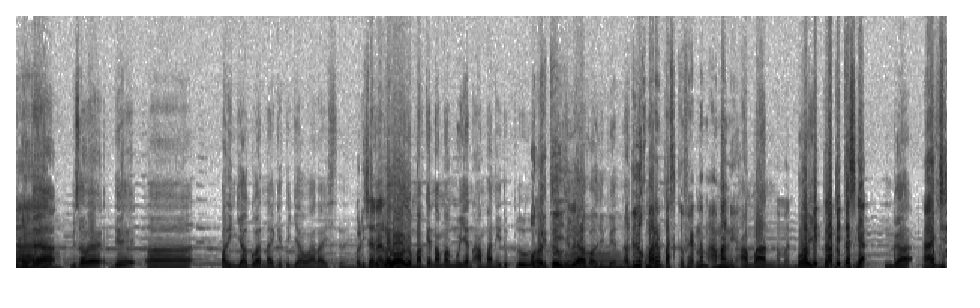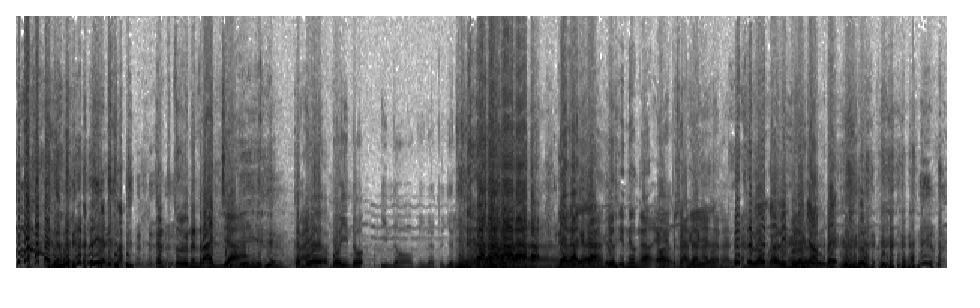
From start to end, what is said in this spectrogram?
kayak misalnya dia eh, paling jagoan lah gitu jawara istilahnya. Oh, di sana lu- kalau lu pakai nama Nguyen aman hidup lu. Oh, gitu? Iya kalau di Vietnam. Tadi lu gitu. kemarin pas ke Vietnam aman ya? aman. Aman. Boy Rapid rapid test enggak? enggak. Anjing. Kan keturunan raja. Kan Raja. boy boy Indo Indomie dia tuh. Jadi Enggak enggak Iya. kita build ini enggak Oh, episode Ada, ini. belum kali belum nyampe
